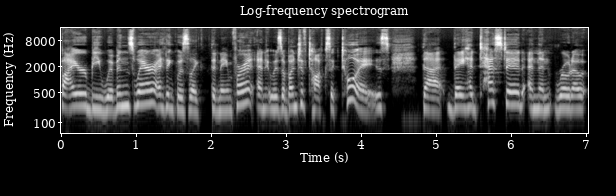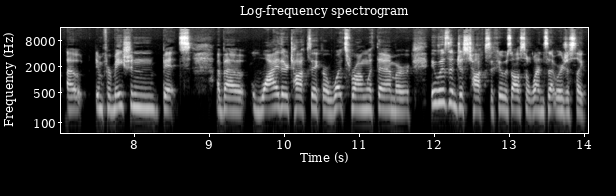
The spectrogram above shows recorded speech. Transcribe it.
Buyer Be Womyns'Ware, I think was like the name for it. And it was a bunch of toxic toys that they had tested and then wrote out, out information bits about why they're toxic or what's wrong with them. Or it wasn't just toxic, it was also ones that were just like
